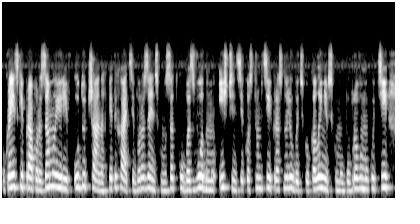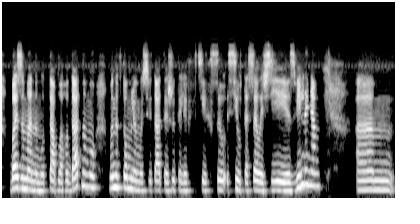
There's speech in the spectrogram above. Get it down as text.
Український прапор замоїрів у Дучанах, П'ятихатці, Борозенському, Садку, Безводному, Іщенці, Кострумці, Краснолюбицьку, Калинівському, Бобровому куті, Безіменному та Благодатному. Ми не втомлюємось вітати жителів цих сил сіл та селищ зі звільненням. Ем,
